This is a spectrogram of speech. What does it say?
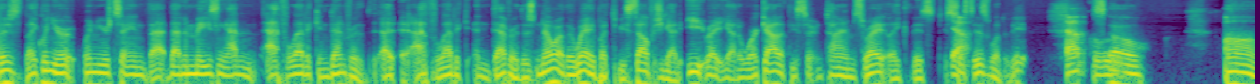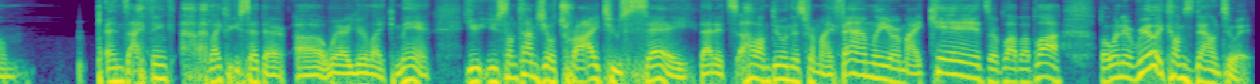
there's like when you're when you're saying that that amazing athletic endeavor athletic endeavor there's no other way but to be selfish you got to eat right you got to work out at these certain times right like this it yeah. just is what it is absolutely so um and I think I liked what you said there, uh, where you're like, man, you you sometimes you'll try to say that it's oh I'm doing this for my family or my kids or blah blah blah, but when it really comes down to it,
